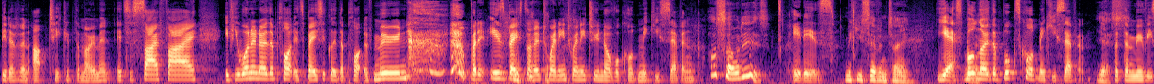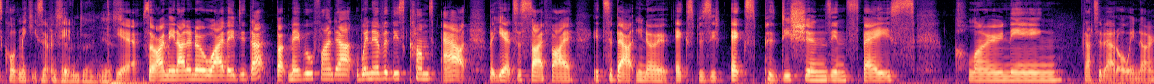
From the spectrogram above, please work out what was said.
bit of an uptick at the moment. It's a sci fi. If you want to know the plot, it's basically the plot of Moon, but it is based on a 2022 novel called Mickey 7. Oh, so it is. It is. Mickey 17. Yes. Well, no, the book's called Mickey 7. Yes. But the movie's called Mickey Mickey 17. 17, yes. Yeah. So, I mean, I don't know why they did that, but maybe we'll find out whenever this comes out. But yeah, it's a sci fi. It's about, you know, exposi- expeditions in space, cloning. That's about all we know.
